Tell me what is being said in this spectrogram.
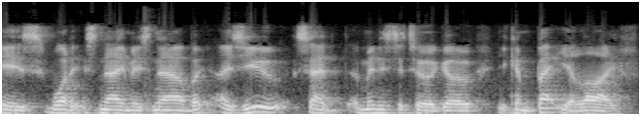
is what its name is now. But as you said a minute or two ago, you can bet your life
